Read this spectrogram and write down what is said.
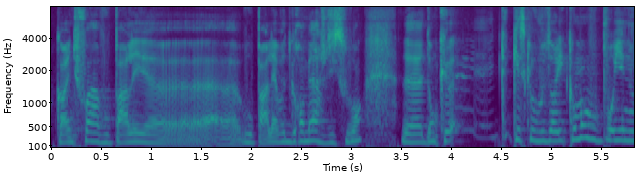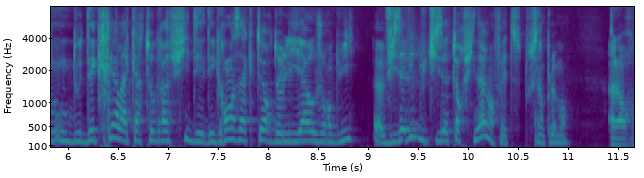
encore une fois, vous parlez, euh, vous parlez à votre grand-mère, je dis souvent. Euh, donc, qu'est-ce que vous auriez, comment vous pourriez nous, nous décrire la cartographie des, des grands acteurs de l'IA aujourd'hui, vis-à-vis de l'utilisateur final, en fait, tout simplement? Alors,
